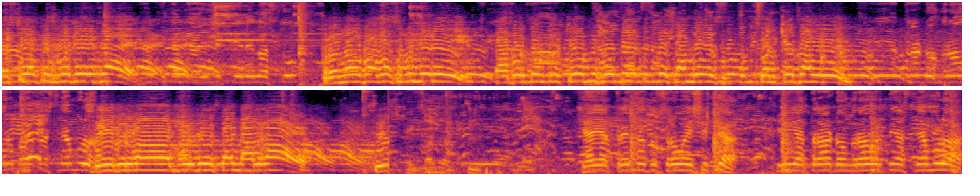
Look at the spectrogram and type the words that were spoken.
एस ऑफिसमध्ये यायचं आहे. आयोजित केलेला असतो. प्रणव बाबा पुजारी ताबडतोब कृष्ण ऑफिसमध्ये आहे. तिथलं सांगू संख्येचा आवरून यात्रा डोंगरावर भरत असल्यामुळं श्री बिरवा मूळ देवस्थान नालगाव. या यात्रेचं दुसरं वैशिष्ट्य ही यात्रा डोंगरावरती असल्यामुळं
